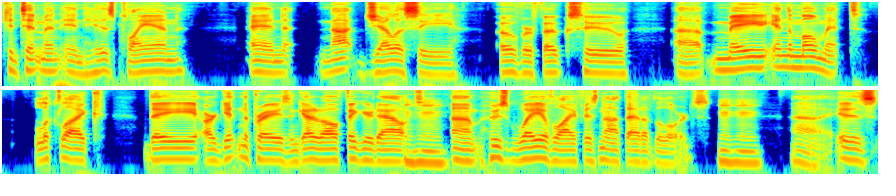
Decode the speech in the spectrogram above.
contentment in his plan, and not jealousy over folks who uh, may in the moment look like they are getting the praise and got it all figured out, Mhm. um, whose way of life is not that of the Lord's. Mhm. Uh, it is,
